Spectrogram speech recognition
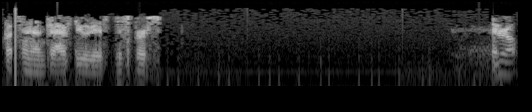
question on drive through is disperse. Zero.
